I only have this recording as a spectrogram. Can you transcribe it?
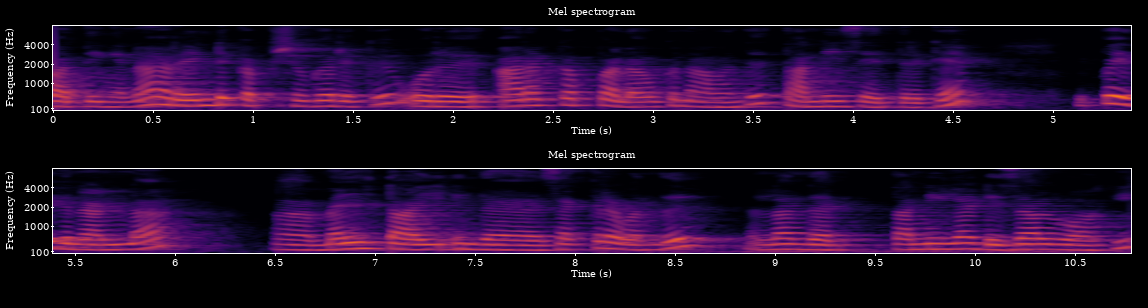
பார்த்திங்கன்னா ரெண்டு கப் சுகருக்கு ஒரு அரை கப் அளவுக்கு நான் வந்து தண்ணி சேர்த்துருக்கேன். இப்போ இது நல்லா மெல்ட் ஆகி இந்த சர்க்கரை வந்து நல்லா இந்த தண்ணியில் டிசால்வ் ஆகி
